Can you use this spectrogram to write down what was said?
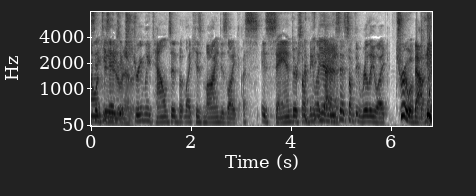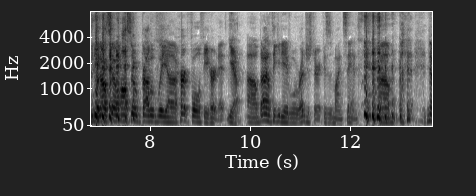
talented he said he's extremely talented, but like his mind is like a is sand or something like that. He says something really like true about him, but also also probably uh, hurtful if he heard it. yeah. Uh, but I don't think he'd be able to register it because his mind's sand. um, no,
